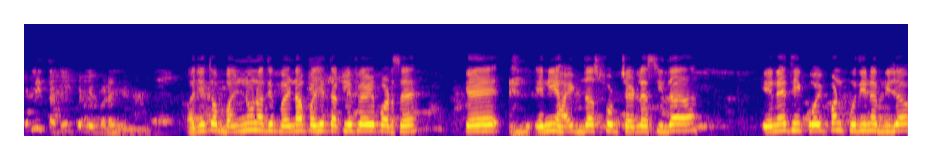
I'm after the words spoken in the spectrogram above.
કેટલી તકલીફ કેટલી પડે છે? હજી તો બન્યું નથી બન્યા પછી તકલીફ એવી પડશે. કે એની હાઇટ દસ ફૂટ છે એટલે સીધા એનેથી કોઈ પણ કૂદીને બીજા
